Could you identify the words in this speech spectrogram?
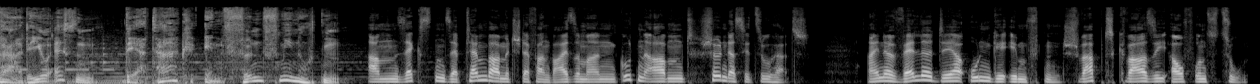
Radio Essen. Der Tag in fünf Minuten. Am 6. September mit Stefan Weisemann. Guten Abend, schön, dass ihr zuhört. Eine Welle der Ungeimpften schwappt quasi auf uns zu.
